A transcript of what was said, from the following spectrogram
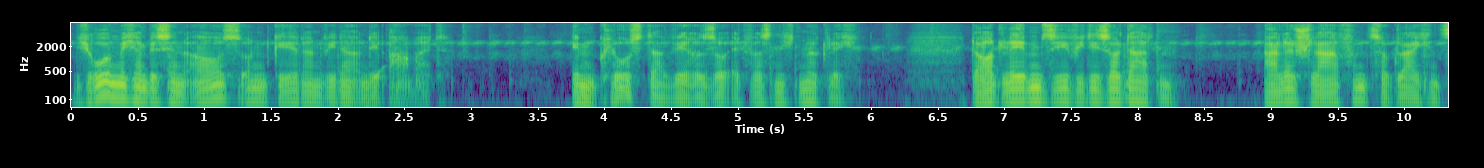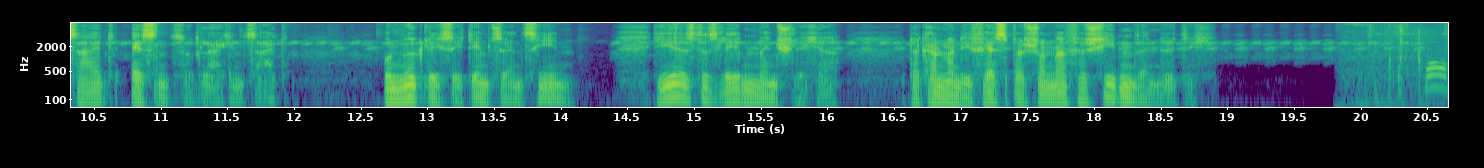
Ich ruhe mich ein bisschen aus und gehe dann wieder an die Arbeit. Im Kloster wäre so etwas nicht möglich. Dort leben sie wie die Soldaten. Alle schlafen zur gleichen Zeit, essen zur gleichen Zeit. Unmöglich, sich dem zu entziehen. Hier ist das Leben menschlicher. Da kann man die Vesper schon mal verschieben, wenn nötig. Oh.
